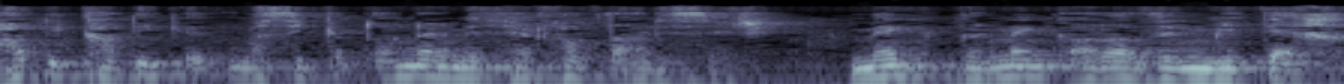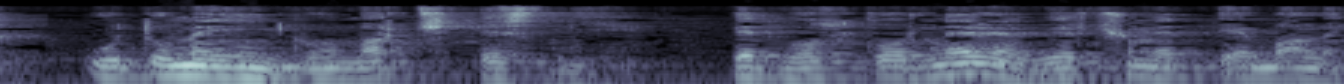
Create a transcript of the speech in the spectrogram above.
հատիկ հատիկ այդ մասի կտորները մեզ հերթով տալիս էր։ Մենք գնում ենք առանձին մի տեղ, ուտում էինք, որ մարդ չտեսնի։ Այդ ոսկորները վերջում այդ տեմալը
